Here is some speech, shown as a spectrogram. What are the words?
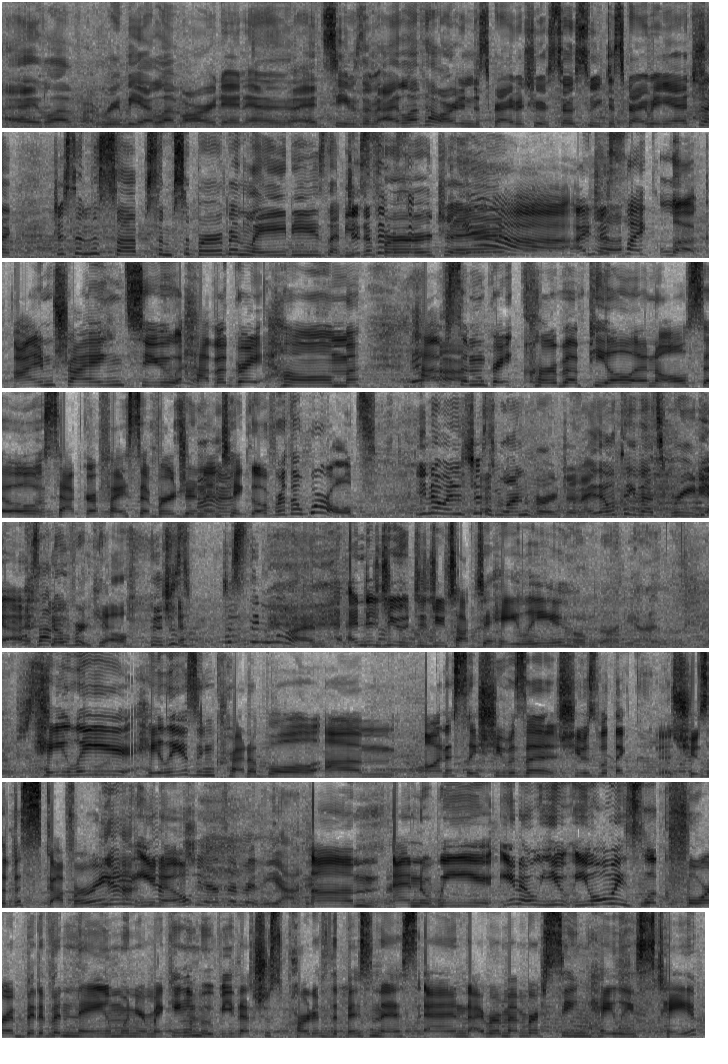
I love Ruby. I love Arden, and it seems. I love how Arden described it. She was so sweet describing it. She's like, just in the sub, some suburban ladies that need a Just some- virgin. Yeah, I just like look. I'm trying to have a great home, have some great curb appeal, and also sacrifice a virgin and take over the world. You know, it's just one virgin. I don't think that's greedy. Yeah. It's not overkill. It's just just need one. And did you did you talk to Hayley? Oh God, yeah, I love her. She's so Hayley Hayley is incredible. Um, honestly, she was a she was with like she was a discovery. Yeah, you yeah, know. she hasn't been. Yeah. Um, and we, you know, you, you always look for a bit of a name when you're making a movie. That's just part of the business. And I remember seeing Hayley's tape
